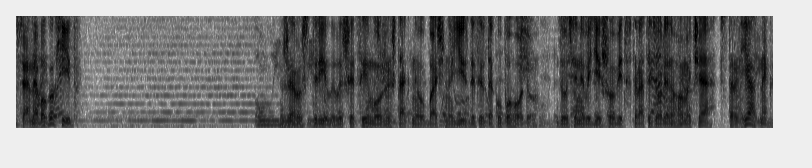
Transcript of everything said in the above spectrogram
Це не бокохід. Жаростріли, лише ти можеш так необачно їздити в таку погоду. Досі не відійшов від втрати зоряного меча. Стерв'ятник.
